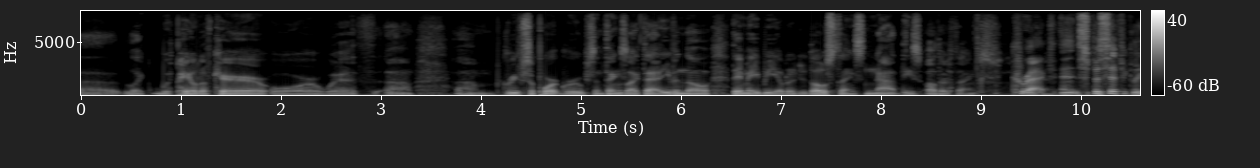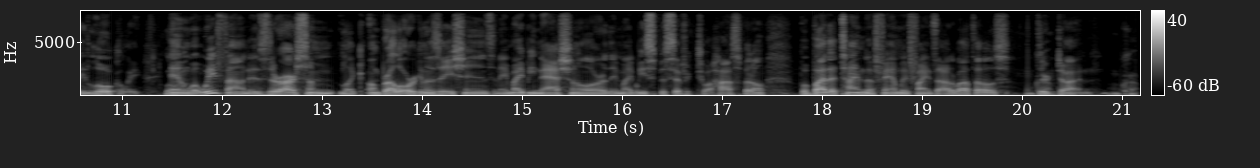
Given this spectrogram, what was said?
uh, like with palliative care or with uh, um, grief support groups and things like that, even though they may be able to do those things, not these other things. Correct, and specifically locally. locally. And what we found is there are some like umbrella organizations, and they might be national or they might be specific to a hospital. But by the time the family finds out about those, okay. they're done. Okay.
